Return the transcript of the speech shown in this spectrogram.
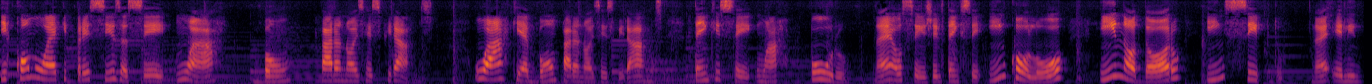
E como é que precisa ser um ar bom para nós respirarmos? O ar que é bom para nós respirarmos tem que ser um ar puro, né? Ou seja, ele tem que ser incolor, inodoro e insípido né? Ele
